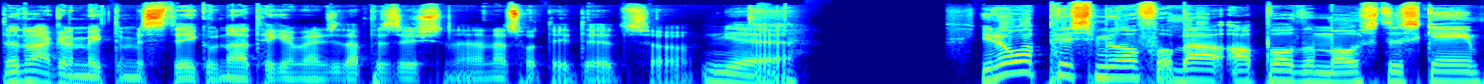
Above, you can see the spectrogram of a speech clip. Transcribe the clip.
they're not gonna make the mistake of not taking advantage of that position, and that's what they did. So yeah. You know what pissed me off about Uppo the most this game?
